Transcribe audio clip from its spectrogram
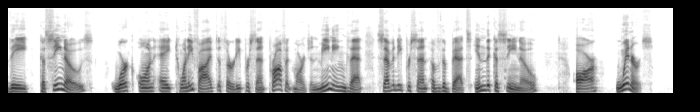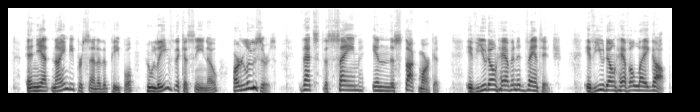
the casinos work on a 25 to 30% profit margin, meaning that 70% of the bets in the casino are winners. And yet, 90% of the people who leave the casino are losers. That's the same in the stock market. If you don't have an advantage, if you don't have a leg up,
